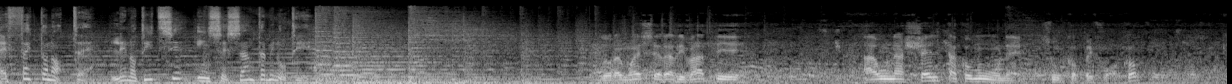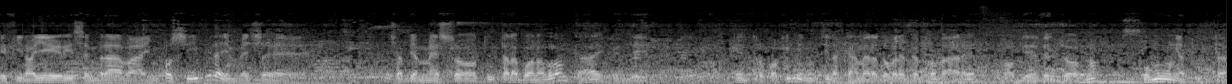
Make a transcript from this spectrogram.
Effetto notte, le notizie in 60 minuti. Dovremmo essere arrivati a una scelta comune sul coprifuoco che fino a ieri sembrava impossibile, invece ci abbiamo messo tutta la buona volontà e quindi entro pochi minuti la Camera dovrebbe approvare un ordine del giorno comune a tutta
